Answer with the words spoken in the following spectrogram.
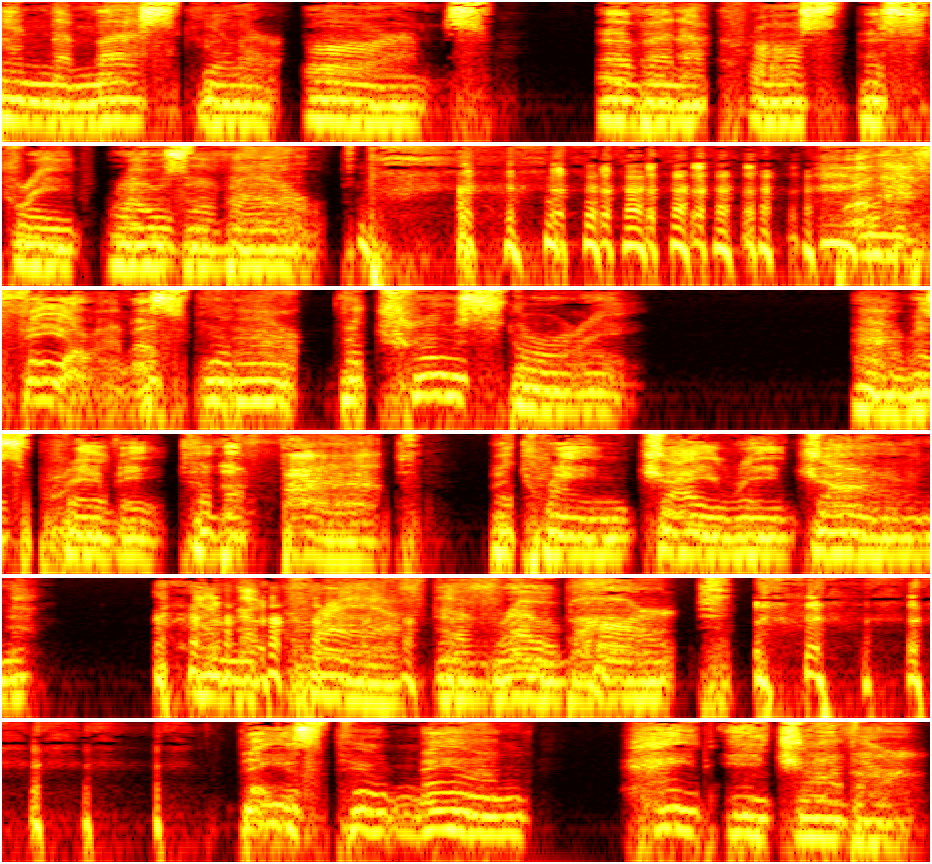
in the muscular arms of an across the street Roosevelt. But I feel I must get out the true story. I was privy to the fight between Jerry Jones and the Kraft of Robart. These two men hate each other,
